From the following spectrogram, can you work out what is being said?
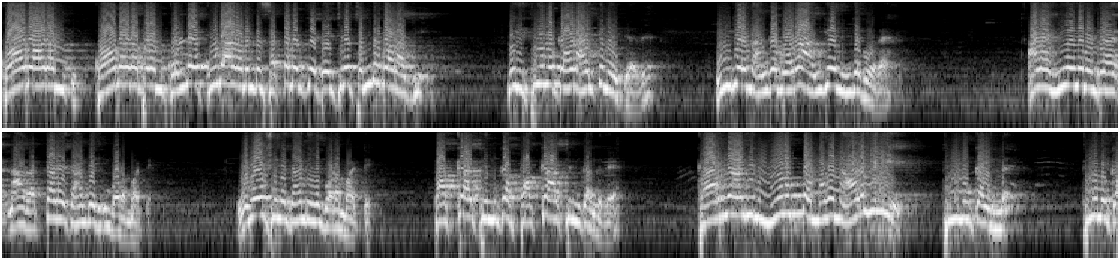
கோபாலம் கோபாலபுரம் கொள்ளை கூடாது என்று சட்டமன்றத்தை பேச்சு செந்தில்பாலாஜி நீங்க திமுக ஐக்கியம் ஆயிட்டாரு. இங்க இருந்து அங்க போறேன் அங்கே இருந்து இங்க போறேன் ஆனா நீ என்ன பண்ற? நான் ரத்தாலை தாண்டி எதுக்கும் போட மாட்டேன். உதயசூனை தாண்டி எதுவும் போட மாட்டேன். பக்கா திமுக பக்கா அதிமுகங்கிறேன் கருணாநிதி மூத்த மகன் அழகிரி திமுக இல்லை. திமுக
